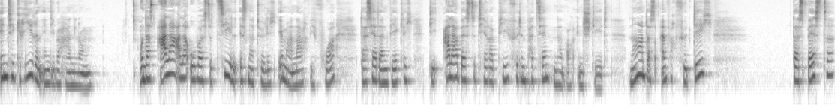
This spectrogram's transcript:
integrieren in die Behandlung. Und das aller, aller oberste Ziel ist natürlich immer nach wie vor, dass ja dann wirklich die allerbeste Therapie für den Patienten dann auch entsteht. Na, dass einfach für dich das Beste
